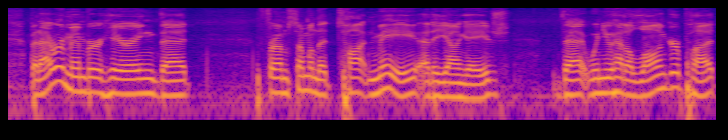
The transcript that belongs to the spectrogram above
but I remember hearing that from someone that taught me at a young age that when you had a longer putt,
